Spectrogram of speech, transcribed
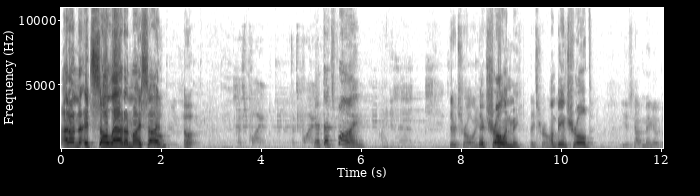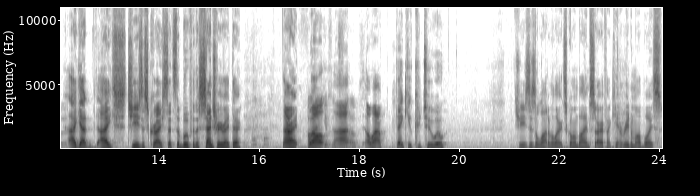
I don't know. It's so loud on my side. Oh, oh, It's playing. It's playing. Yeah, that's fine. they're trolling. They're trolling me. they troll. I'm being trolled. You just got mega boost. I got I Jesus Christ, that's the boo for the century right there. All right. well, uh, oh wow. Thank you, Kutuwu. Jeez, there's a lot of alerts going by. I'm sorry if I can't read them all, boys.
